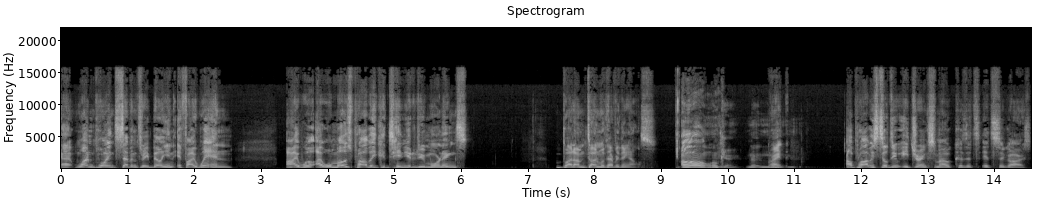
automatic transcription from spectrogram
at 1.73 billion, if I win, I will I will most probably continue to do mornings, but I'm done with everything else. Oh, okay. No, no, Right? I'll probably still do eat, drink, smoke because it's it's cigars,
